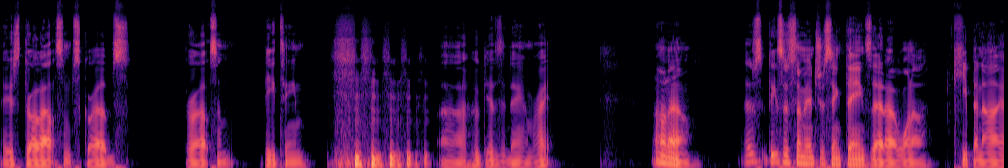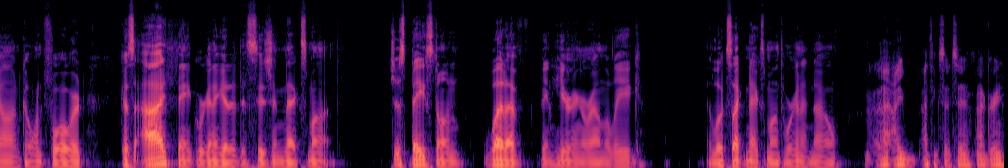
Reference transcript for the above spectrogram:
They just throw out some scrubs, throw out some B team. Uh, who gives a damn, right? I don't know. There's, these are some interesting things that I want to keep an eye on going forward because I think we're going to get a decision next month, just based on what I've been hearing around the league. It looks like next month we're going to know I, I I think so too. I agree.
